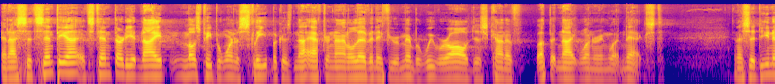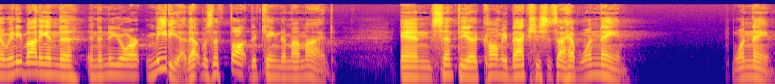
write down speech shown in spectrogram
And I said, Cynthia, it's 10:30 at night. Most people weren't asleep because after 9/11, if you remember, we were all just kind of up at night wondering what next. And I said, Do you know anybody in the in the New York media? That was the thought that came to my mind. And Cynthia called me back. She says, I have one name. One name.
